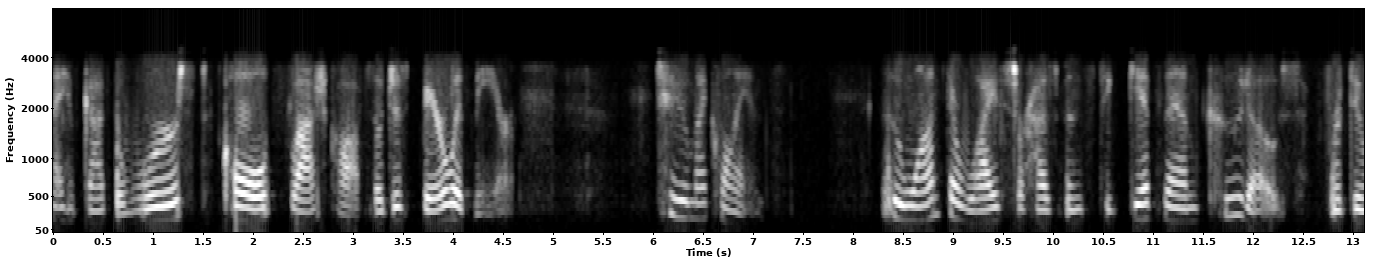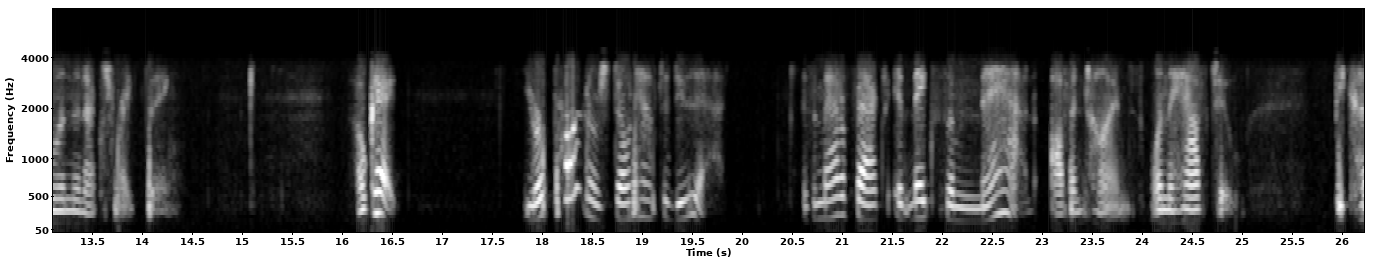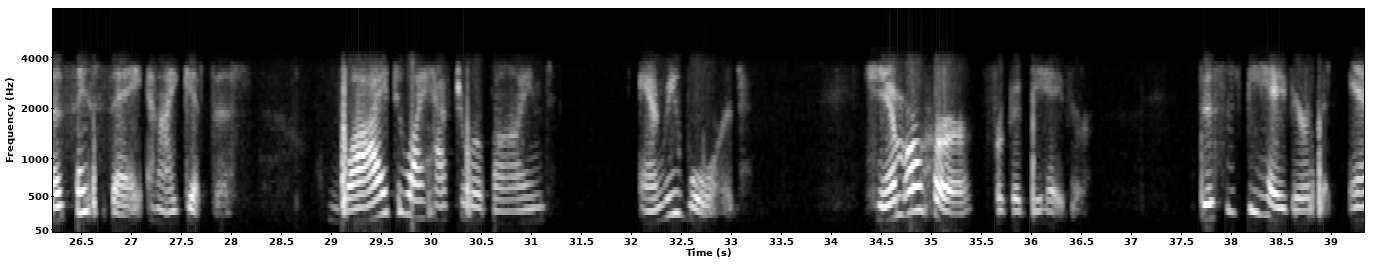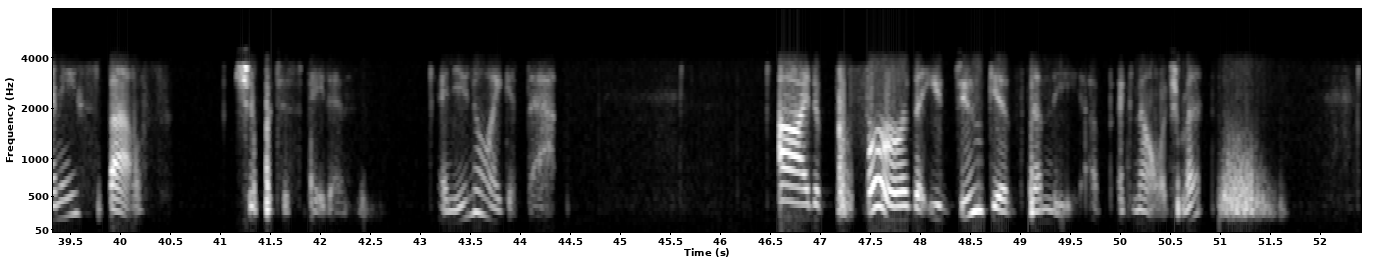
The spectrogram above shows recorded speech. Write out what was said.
I have got the worst cold slash cough, so just bear with me here. To my clients who want their wives or husbands to give them kudos for doing the next right thing. Okay, your partners don't have to do that. As a matter of fact, it makes them mad oftentimes when they have to. Because they say, and I get this, why do I have to remind and reward him or her for good behavior? This is behavior that any spouse should participate in. And you know I get that. I'd prefer that you do give them the acknowledgement,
